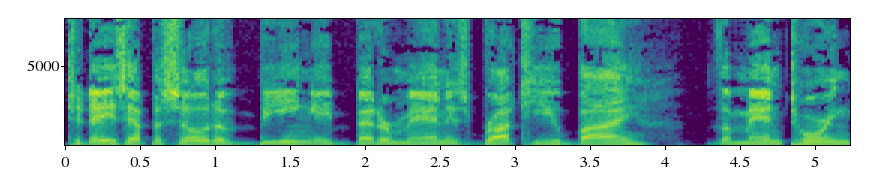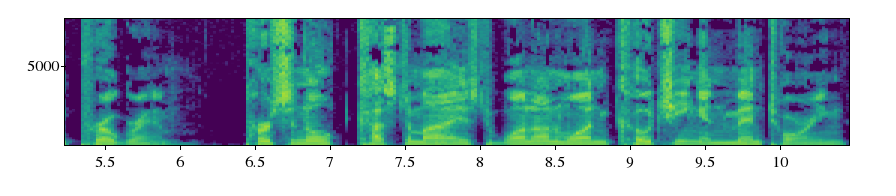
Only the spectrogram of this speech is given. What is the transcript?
Today's episode of Being a Better Man is brought to you by the Mentoring Program. Personal, customized, one on one coaching and mentoring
